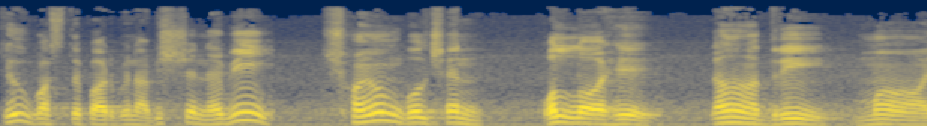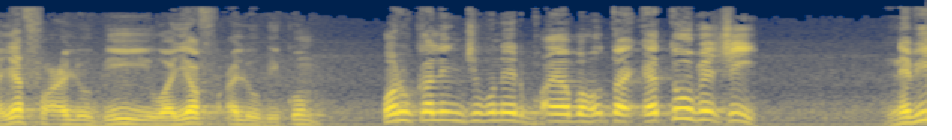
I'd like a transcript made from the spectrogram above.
কেউ বাঁচতে পারবে না। বিশ্বে নবী স্বয়ং বলছেন বি বিকুম। পরকালীন জীবনের ভয়াবহতা এত বেশি। নবী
